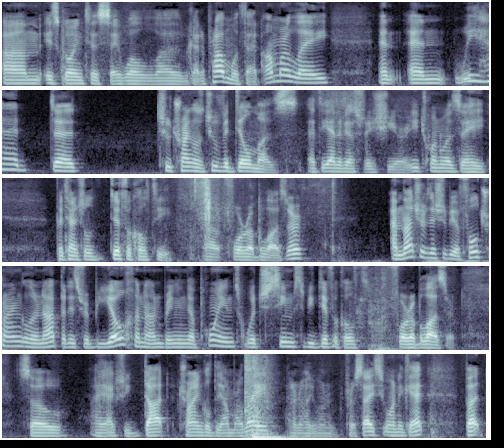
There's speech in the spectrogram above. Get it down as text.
um, is going to say, well, uh, we've got a problem with that. Amar Lay, and, and we had uh, two triangles, two vidilmas at the end of yesterday's year. Each one was a potential difficulty uh, for Rabbi Lazar. I'm not sure if there should be a full triangle or not, but it's Rabbi Yochanan bringing a point which seems to be difficult for Rabbi Lazar. So I actually dot triangle the Amar Lay. I don't know how you want precise you want to get, but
